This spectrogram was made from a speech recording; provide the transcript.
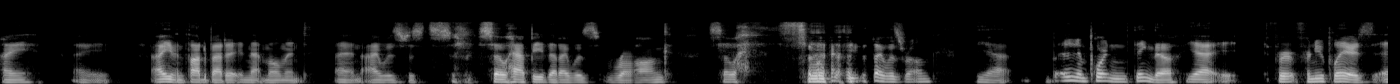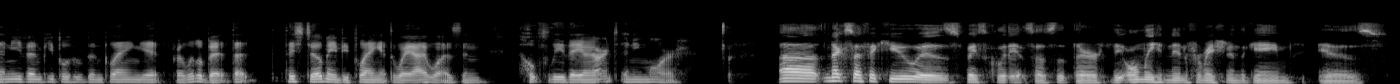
I I I even thought about it in that moment, and I was just so, happy that I was wrong. So so happy that I was wrong. Yeah, but an important thing though, yeah, it, for for new players and even people who've been playing it for a little bit, that they still may be playing it the way I was, and hopefully they aren't anymore. uh, next FAQ is basically it says that they're the only hidden information in the game is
